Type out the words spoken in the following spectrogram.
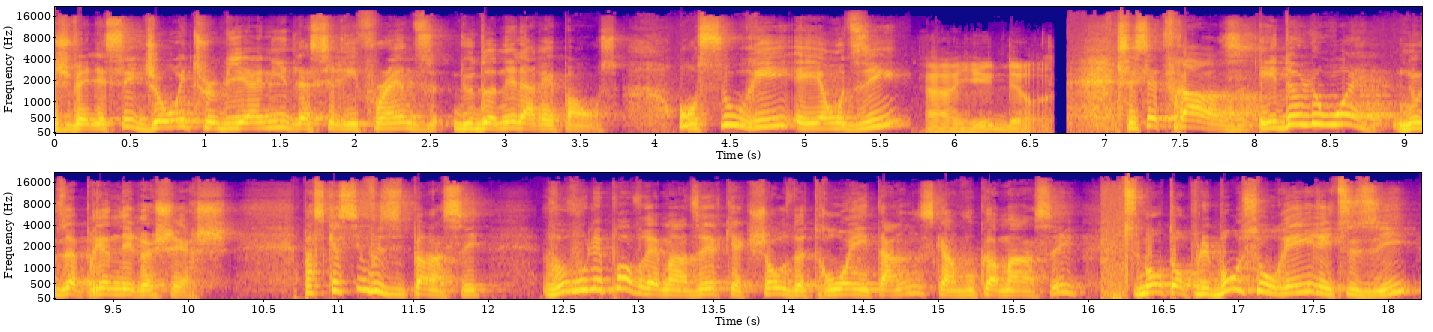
je vais laisser Joey Tribbiani de la série Friends nous donner la réponse. On sourit et on dit How you doing? C'est cette phrase. Et de loin, nous apprennent les recherches. Parce que si vous y pensez, vous voulez pas vraiment dire quelque chose de trop intense quand vous commencez. Tu montes ton plus beau sourire et tu dis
